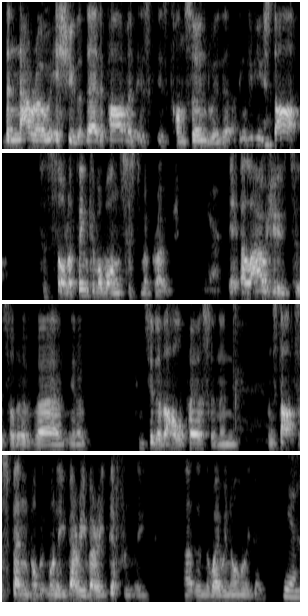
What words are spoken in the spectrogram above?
the narrow issue that their department is is concerned with. I think if you start to sort of think of a one system approach, yeah. it allows you to sort of uh, you know consider the whole person and and start to spend public money very very differently uh, than the way we normally do. Yeah,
